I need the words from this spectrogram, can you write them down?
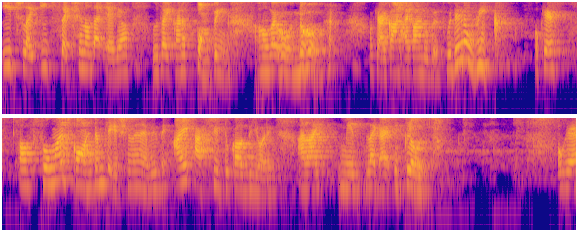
Each like each section of that area was like kind of pumping. I was like, oh no, okay, I can't, I can't do this. Within a week, okay, of so much contemplation and everything, I actually took out the earring and I made like I it closed. Okay,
